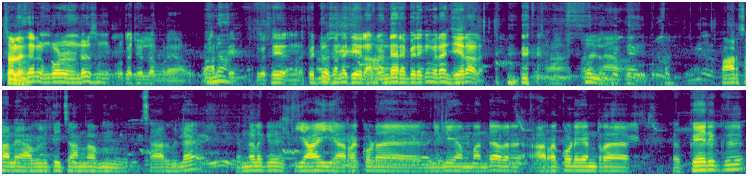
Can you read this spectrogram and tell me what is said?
சொல்லுங்க. சார் உங்களோட ரெண்டு வருஷம் ஒருக்கா சொல்ல போறேன். வார்த்தை. இவ செய்ய- பெற்றோர் சங்கம் செய்யலாம். ரெண்டாயிரம் பேருக்கும் வேற செய்யலாம் பாடசாலை அபிவிருத்தி சங்கம் சார்பில் எங்களுக்கு தியாகி அறக்கொடை நிலையம் வந்து அவர் அறக்கொடை என்ற பேருக்கு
